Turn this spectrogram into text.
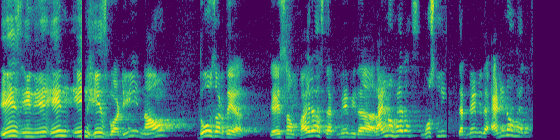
is in, in, in his body. Now, those are there. There is some virus that may be the rhinovirus mostly, that may be the adenovirus.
